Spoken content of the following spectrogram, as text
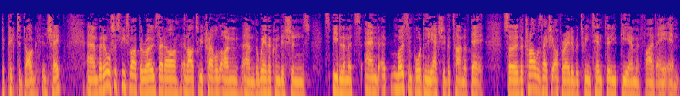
depict a dog in shape. Um, but it also speaks about the roads that are allowed to be traveled on, um, the weather conditions, speed limits, and uh, most importantly, actually the time of day. So the trial was actually operated between 10.30 p.m. and 5 a.m.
